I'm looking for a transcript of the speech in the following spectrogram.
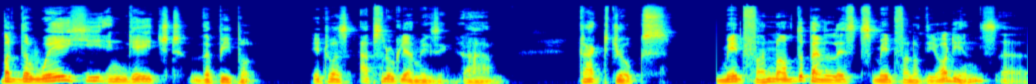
but the way he engaged the people it was absolutely amazing um, cracked jokes made fun of the panelists made fun of the audience uh,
